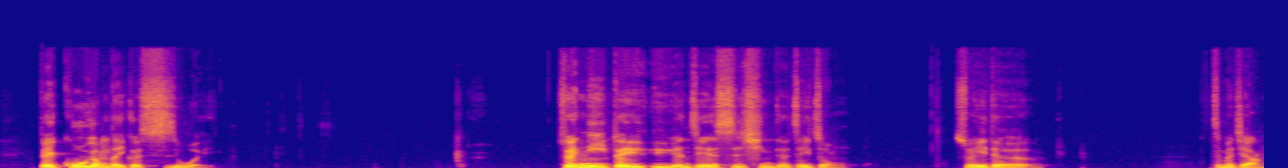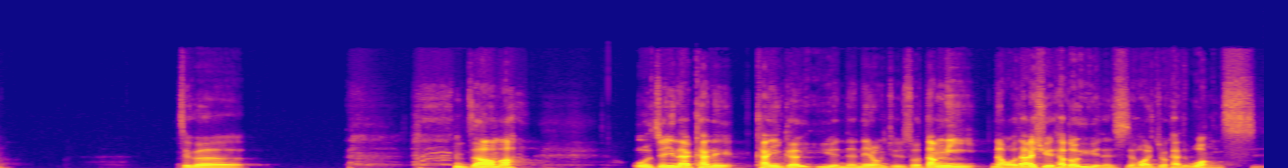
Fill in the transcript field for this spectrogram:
被雇佣的一个思维，所以你对于语言这件事情的这种所谓的怎么讲？这个 你知道吗？我最近来看那看一个语言的内容，就是说，当你脑袋学太多语言的时候，你就开始忘词。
